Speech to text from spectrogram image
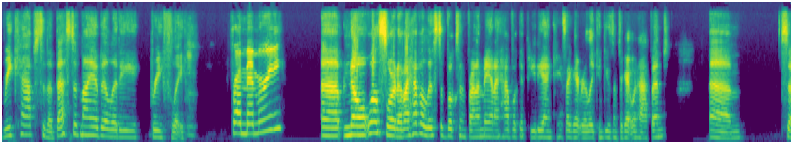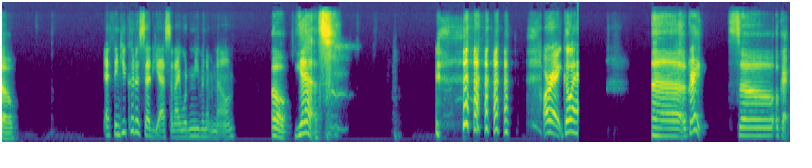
recaps to the best of my ability briefly. From memory, Uh, no, well, sort of. I have a list of books in front of me and I have Wikipedia in case I get really confused and forget what happened. Um, so, I think you could have said yes, and I wouldn't even have known. oh, yes. All right, go ahead. Uh, great. So, okay.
